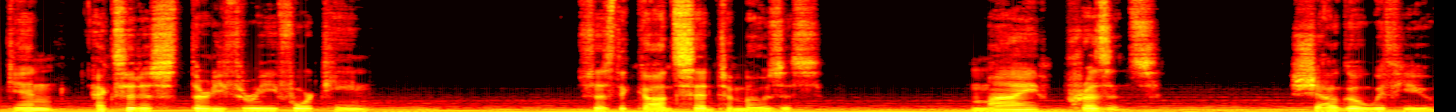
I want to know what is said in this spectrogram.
Again, Exodus 33 14 says that God said to Moses, My presence shall go with you,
